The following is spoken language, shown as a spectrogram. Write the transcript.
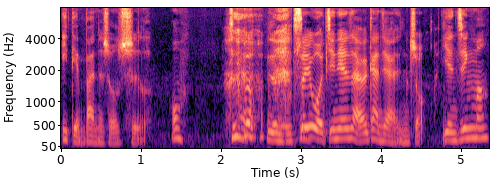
一点半的时候吃了，哦，忍不住，所以我今天才会看起来很肿。眼睛吗？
